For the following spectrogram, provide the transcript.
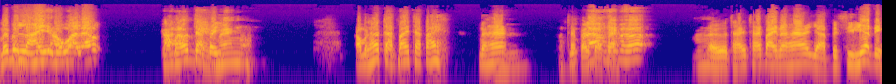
ไม่เป็นไรเอามาแล้วการเอามาแล้วอัปเดจัดตไปแม่งเอามาแล้วจัดไปจัดไปนะฮะจัดไปแล้วจัดไปใช้ไปเถอะเออใช้ใช้ไปนะฮะอย่าเป็นซีเรียสดิ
